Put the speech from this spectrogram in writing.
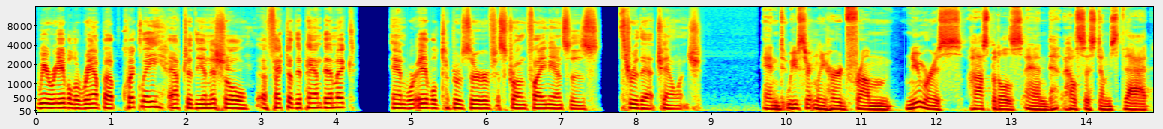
we were able to ramp up quickly after the initial effect of the pandemic and were able to preserve strong finances through that challenge. And we've certainly heard from numerous hospitals and health systems that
